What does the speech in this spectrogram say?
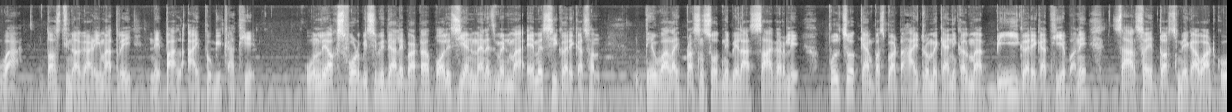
वा दस दिन अगाडि मात्रै नेपाल आइपुगेका थिए। उनले अक्सफोर्ड विश्वविद्यालयबाट पोलिसी एन्ड म्यानेजमेन्टमा एमएससी गरेका छन्। देउवालाई प्रश्न सोध्ने बेला सागरले पुल्चोक क्याम्पसबाट हाइड्रोमेकानिकलमा बिई गरेका थिए भने चार सय दस मेगावाटको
